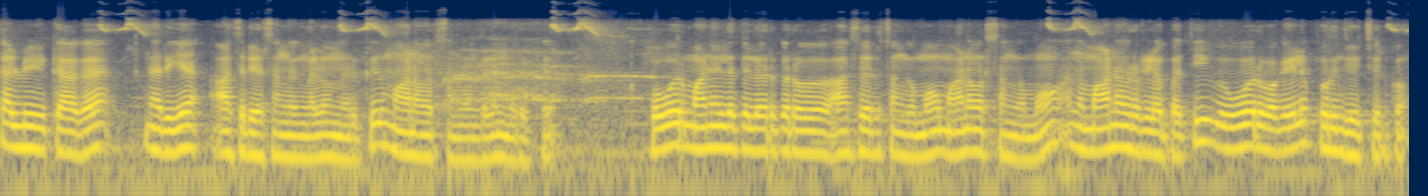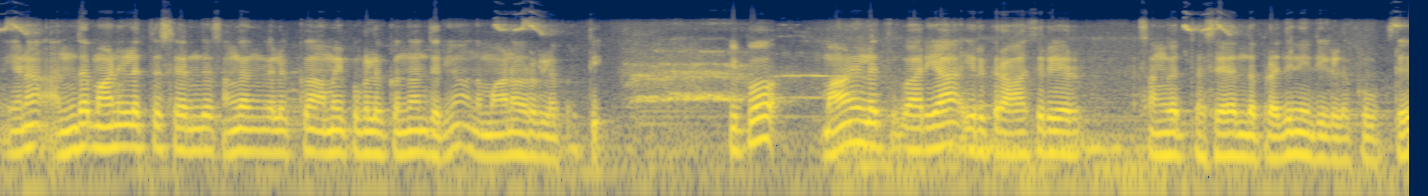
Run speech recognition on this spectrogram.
கல்விக்காக நிறைய ஆசிரியர் சங்கங்களும் இருக்குது மாணவர் சங்கங்களும் இருக்குது ஒவ்வொரு மாநிலத்தில் இருக்கிற ஆசிரியர் சங்கமோ மாணவர் சங்கமோ அந்த மாணவர்களை பற்றி ஒவ்வொரு வகையில் புரிஞ்சு வச்சுருக்கோம். ஏன்னா அந்த மாநிலத்தை சேர்ந்த சங்கங்களுக்கும் அமைப்புகளுக்கும் தான் தெரியும் அந்த மாணவர்களை பற்றி இப்போது மாநிலத்து வாரியாக இருக்கிற ஆசிரியர் சங்கத்தை சேர்ந்த பிரதிநிதிகளை கூப்பிட்டு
